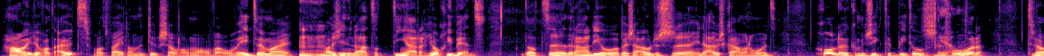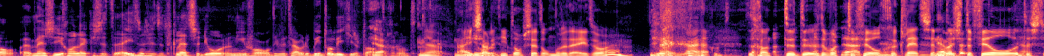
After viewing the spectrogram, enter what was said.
haal je er wat uit. Wat wij dan natuurlijk zelf allemaal wel weten. Maar Mhm. als je inderdaad dat tienjarig jochie bent. Dat eh, de radio bij zijn ouders eh, in de huiskamer hoort. Gewoon leuke muziek, de Beatles, Ja. horen. Terwijl eh, mensen die gewoon lekker zitten eten en zitten te kletsen, die horen in ieder geval die vertrouwde Beatle liedjes op de achtergrond. Ja, nou, Die ik zou het niet opzetten onder het eten hoor. Nee, nou ja, goed. Het is gewoon te, te- er wordt Ja, te veel ja. gekletst en het is zo- te veel, het is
